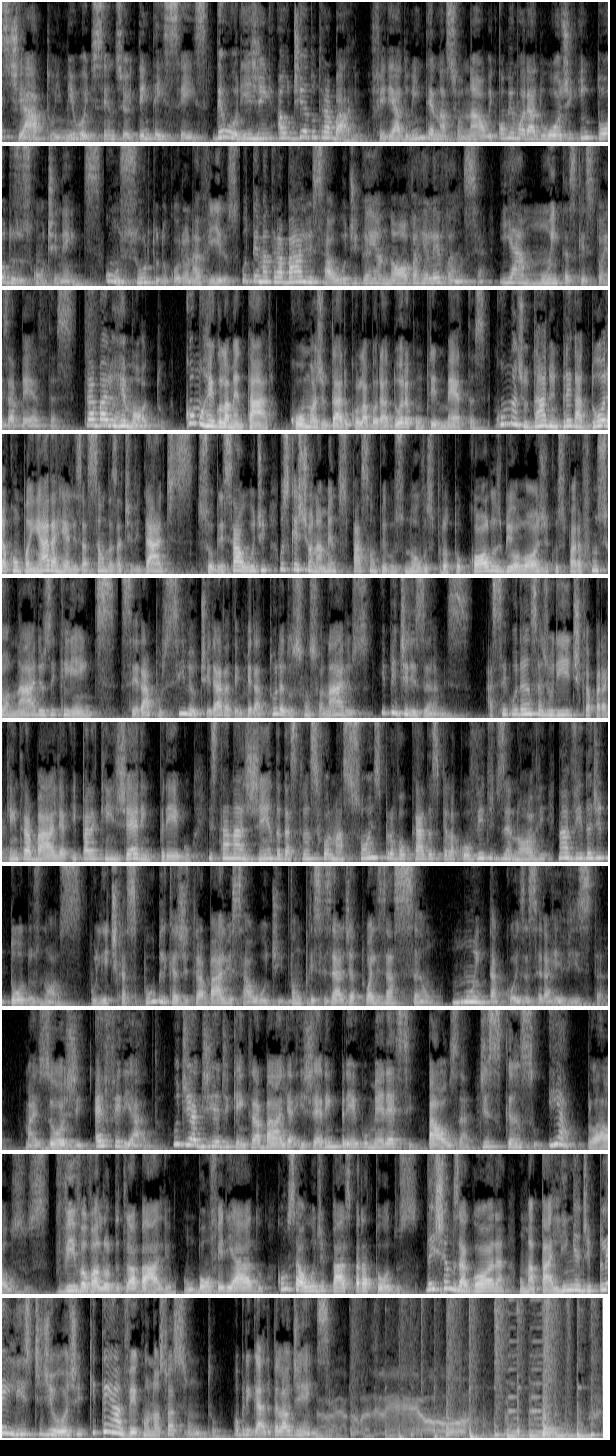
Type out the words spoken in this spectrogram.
Este ato, em 1886, deu origem ao Dia do Trabalho, feriado internacional e comemorado hoje em todos os continentes. Com o surto do coronavírus, o tema trabalho e saúde ganha nova relevância e há muitas questões abertas. Trabalho remoto. Como regulamentar? Como ajudar o colaborador a cumprir metas? Como ajudar o empregador a acompanhar a realização das atividades? Sobre saúde, os questionamentos passam pelos novos protocolos biológicos para funcionários e clientes. Será possível tirar a temperatura dos funcionários e pedir exames? A segurança jurídica para quem trabalha e para quem gera emprego está na agenda das transformações provocadas pela Covid-19 na vida de todos nós. Políticas públicas de trabalho e saúde vão precisar de atualização. Muita coisa será revista. Mas hoje é feriado. O dia a dia de quem trabalha e gera emprego merece pausa, descanso e aplausos. Viva o valor do trabalho! Um bom feriado, com saúde e paz para todos. Deixamos agora uma palhinha de playlist de hoje que tem a ver com o nosso assunto. Obrigado pela audiência.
